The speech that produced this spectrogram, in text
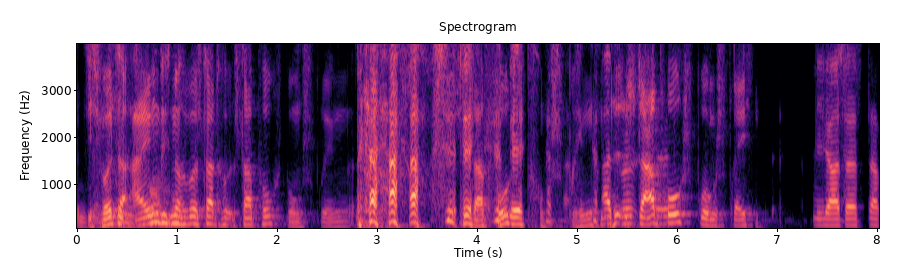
ich, ich wollte eigentlich Baum. noch über Stab, Stabhochsprung springen. Stabhochsprung springen. Also, Stabhochsprung sprechen. Ja, da, da,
